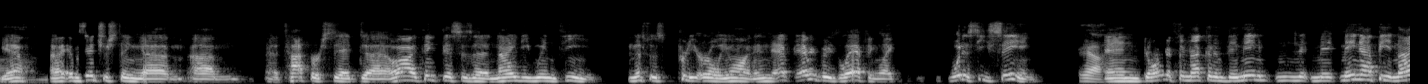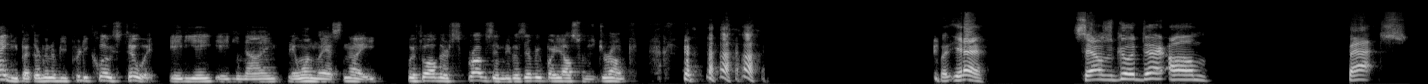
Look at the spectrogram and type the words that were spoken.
Yeah, um, uh, it was interesting. Um, um, uh, Topper said, uh, "Oh, I think this is a 90 win team," and this was pretty early on, and everybody's laughing like, "What is he seeing?" Yeah. And darn if they're not going to, they may, may, may not be at 90, but they're going to be pretty close to it 88, 89. They won last night with all their scrubs in because everybody else was drunk. but yeah, sounds good there. Um, bats.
